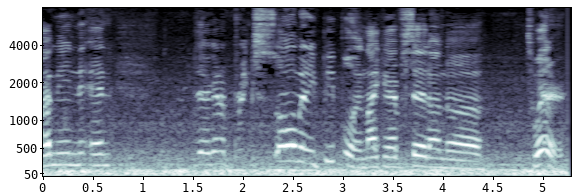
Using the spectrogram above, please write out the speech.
I mean, and they're gonna bring so many people And Like I've said on uh, Twitter,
